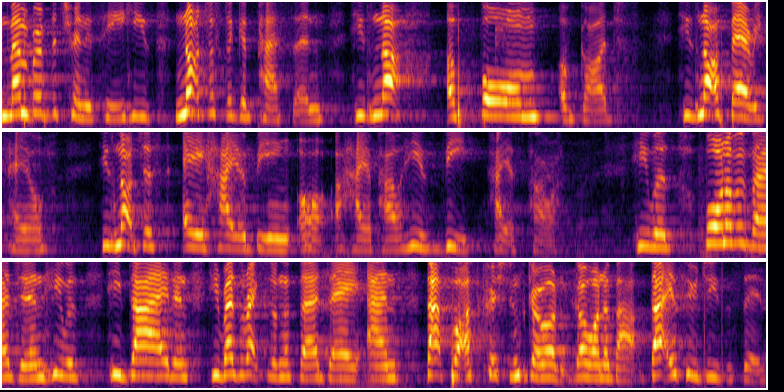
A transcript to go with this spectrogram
a member of the Trinity, he's not just a good person, he's not a form of God, he's not a fairy tale, he's not just a higher being or a higher power, he is the highest power. He was born of a virgin. He, was, he died and he resurrected on the third day. And that's what us Christians go on, go on about. That is who Jesus is.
